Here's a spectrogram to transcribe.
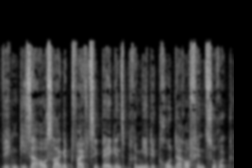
Wegen dieser Aussage pfeift sie Belgiens Premier de Croo daraufhin zurück.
